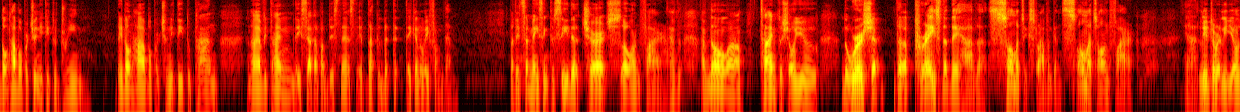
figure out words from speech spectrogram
don't have opportunity to dream. They don't have opportunity to plan. You know, every time they set up a business, that could be t- taken away from them. But it's amazing to see the church so on fire. I have, I have no uh, time to show you the worship, the praise that they have. Uh, so much extravagance, so much on fire. Yeah, literally, you'll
